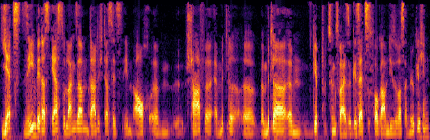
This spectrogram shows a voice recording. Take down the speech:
jetzt sehen wir das erst so langsam, dadurch, dass es eben auch ähm, scharfe Ermittler, äh, Ermittler ähm, gibt, beziehungsweise Gesetzesvorgaben, die sowas ermöglichen.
